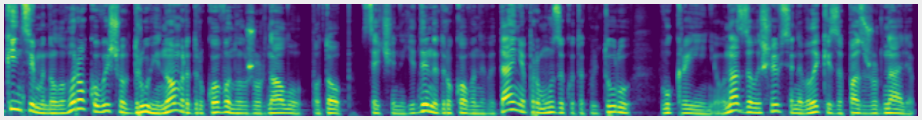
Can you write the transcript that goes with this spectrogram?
У кінці минулого року вийшов другий номер друкованого журналу Потоп. Це чи не єдине друковане видання про музику та культуру в Україні. У нас залишився невеликий запас журналів.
